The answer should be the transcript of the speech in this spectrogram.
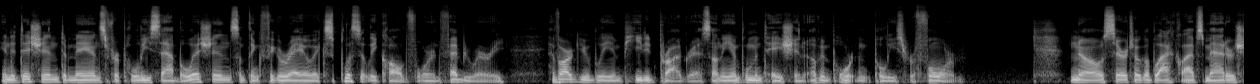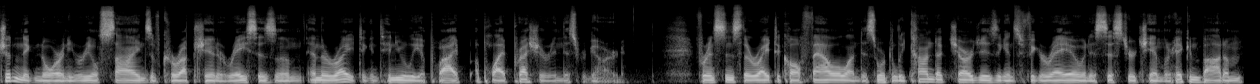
In addition, demands for police abolition, something Figuereo explicitly called for in February, have arguably impeded progress on the implementation of important police reform. No, Saratoga Black Lives Matter shouldn't ignore any real signs of corruption or racism and the right to continually apply, apply pressure in this regard. For instance, the right to call foul on disorderly conduct charges against Figuereo and his sister Chandler Hickenbottom.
